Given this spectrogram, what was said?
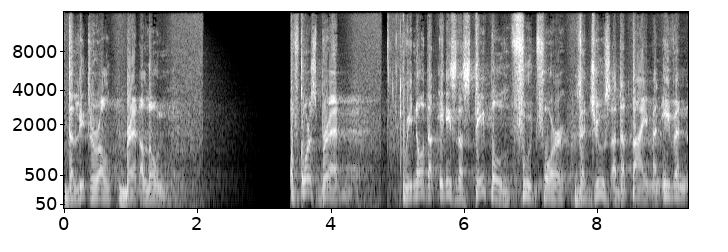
the literal bread alone. Of course, bread, we know that it is the staple food for the Jews at that time and even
